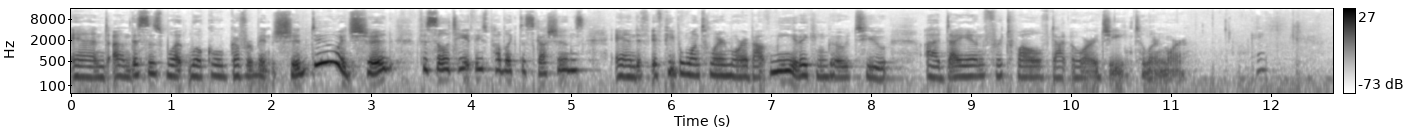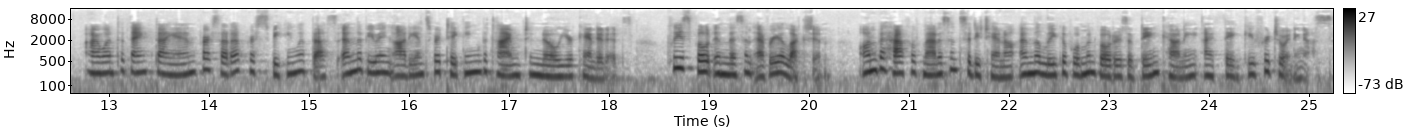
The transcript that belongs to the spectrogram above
And um, this is what local government should do. It should facilitate these public discussions. And if, if people want to learn more about me, they can go to uh, dianefor12.org to learn more. I want to thank Diane Farsetta for speaking with us and the viewing audience for taking the time to know your candidates. Please vote in this and every election. On behalf of Madison City Channel and the League of Women Voters of Dane County, I thank you for joining us.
